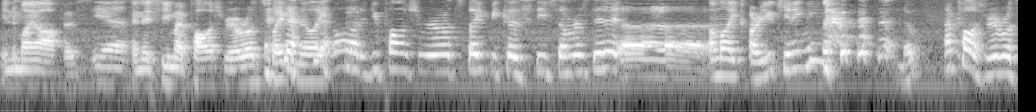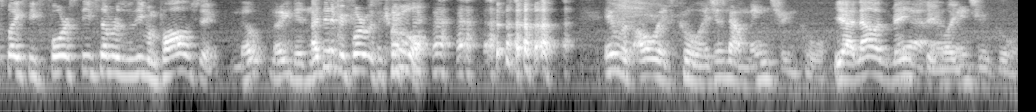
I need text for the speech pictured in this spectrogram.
into my office yes. and they see my polished railroad spike and they're like, "Oh, did you polish a railroad spike because Steve Summers did it?" Uh, I'm like, "Are you kidding me? nope. I polished railroad spikes before Steve Summers was even polishing. Nope. No, you didn't. I did it before it was cool." it was always cool. It's just now mainstream cool. yeah, now it's Yeah, mainstream. it's like mainstream cool.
